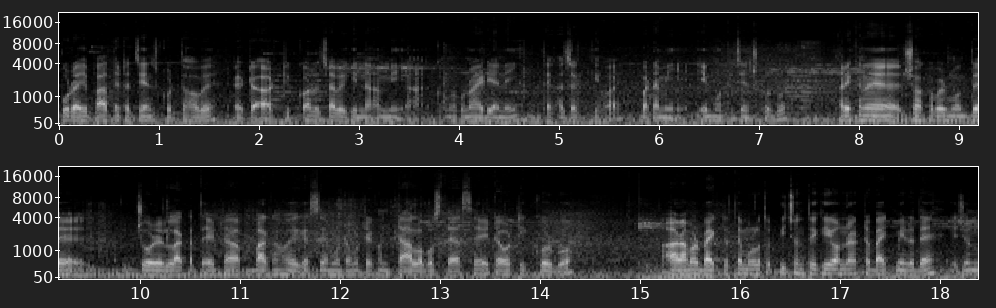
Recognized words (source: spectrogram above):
পুরাই বাদ, এটা চেঞ্জ করতে হবে। এটা ঠিক করা যাবে কি না আমি আমার কোনো আইডিয়া নেই। দেখা যাক কি হয়, বাট আমি এই মুহূর্তে চেঞ্জ করব। আর এখানে সকাপের মধ্যে জোরের লাগাতে এটা বাঁকা হয়ে গেছে। মোটামুটি এখন টাল অবস্থায় আছে, এটাও ঠিক করব। আর আমার বাইকটাতে মূলত পিছন থেকেই অন্য একটা বাইক মেরে দেয় এই জন্য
